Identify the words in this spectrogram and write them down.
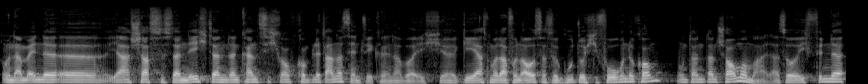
und am Ende äh, ja schaffst du es dann nicht, dann, dann kann es sich auch komplett anders entwickeln. Aber ich äh, gehe erstmal davon aus, dass wir gut durch die Vorrunde kommen und dann, dann schauen wir mal. Also ich finde,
